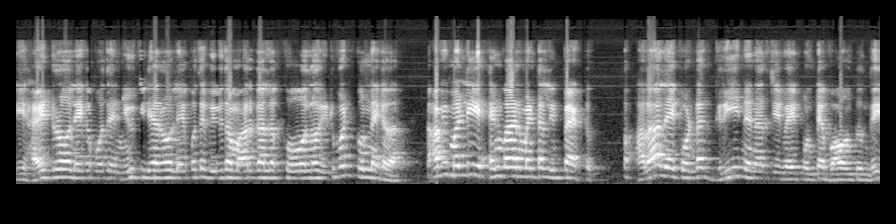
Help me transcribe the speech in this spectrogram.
ఈ హైడ్రో లేకపోతే న్యూక్లియరో లేకపోతే వివిధ మార్గాల్లో కోలో ఇటువంటి ఉన్నాయి కదా. అవి మళ్ళీ ఎన్వైరన్మెంటల్ ఇంపాక్ట్ అలా లేకుండా గ్రీన్ ఎనర్జీ వైపు ఉంటే బాగుంటుంది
